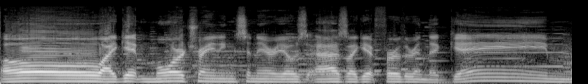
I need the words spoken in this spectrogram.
Oh, I get more training scenarios as I get further in the game.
